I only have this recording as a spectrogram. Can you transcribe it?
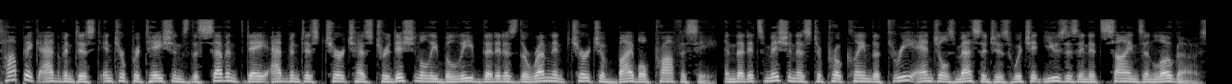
Topic Adventist interpretations The Seventh-day Adventist Church has traditionally believed that it is the remnant church of Bible prophecy, and that its mission is to proclaim the three angels' messages which it uses in its signs and logos.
